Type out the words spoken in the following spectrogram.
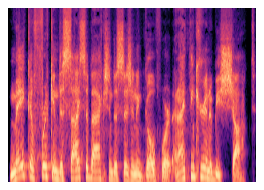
Make a freaking decisive action decision and go for it. And I think you're going to be shocked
